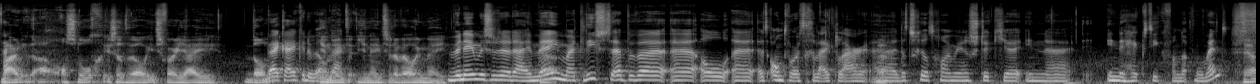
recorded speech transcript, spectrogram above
maar alsnog is dat wel iets waar jij dan... Wij kijken er wel je naar. Neemt, je neemt ze er wel in mee. We nemen ze erin mee. Ja. Maar het liefst hebben we uh, al uh, het antwoord gelijk klaar. Uh, ja. Dat scheelt gewoon weer een stukje in, in de hectiek van dat moment. Ja.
